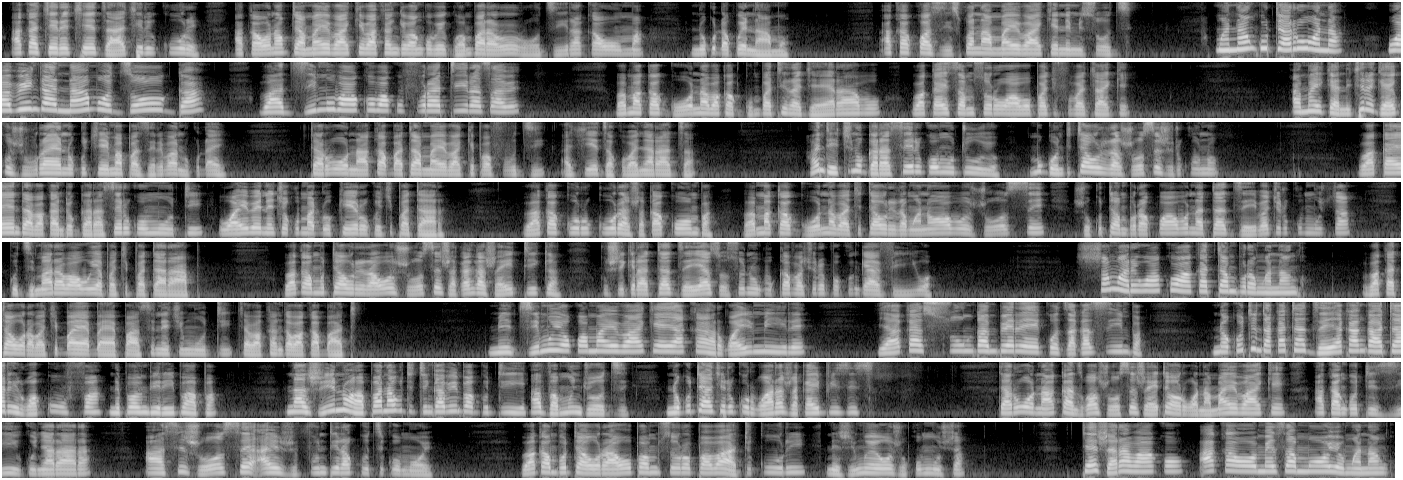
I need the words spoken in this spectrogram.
Akacherechedza achiri kure akaona kuti amai vake vakange vangove gwambara rorwodzi rakaoma nokuda kwenhamo. Akakwaziswa naamai vake nemisodzi. Mwanangu taruona wavinga nhamo dzoga. Vadzimu vako vakufuratira save. Vamakagona vakagumbatira jaya ravo vakaisa musoro wavo pachifuva chake. Amai kani chiregai kuzviuraya nokuchema pazere vanhu kudai. Taruona akabata amai vake pafudzi achiedza kuvanyaradza. Handei tinogara seri kwomuti uyo? Mugonditaurira zvose zviri kuno. Vakaenda vakandogara seri kwomuti waive nechokumadokero kwechipatara. Vakakurukura zvakakomba vamakagona vachitaurira mwana wavo zvose zvokutambura kwavo natadzei vachiri kumusha kudzimara vauya pachipatara apa vakamutaurirawo zvose zvakanga zvaitika kusvikira tadzei azosununguka pashure pokunge avhiyiwa. Shamwari wako akatambura mwanangu vakataura vachibaya baya pasi nechimuti chavakanga vakabata. Midzimu yokwamai vake yakarwa imire yakasunga mbereko dzakasimba nokuti ndakatadzei akanga atarirwa kufa nepambiri ipapa. Nazvino hapana kuti tingavimba kuti abva munjodzi nokuti achiri kurwara zvakaipisisa. Taruona akanzwa zvose zvaitaurwa namai vake akangoti zii kunyarara asi zvose aizvipfundira kutsi kwomwoyo vakambotaurawo pamusoro pavahatikuri nezvimwewo zvokumusha. Tezvara vako akaomesa mwoyo mwanangu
